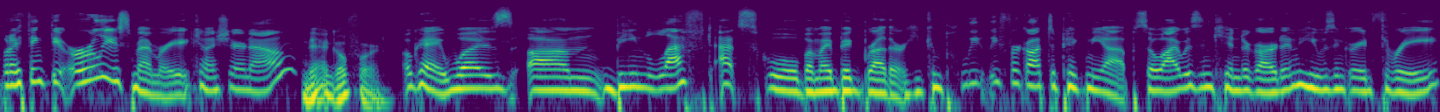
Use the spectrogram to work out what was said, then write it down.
But I think the earliest memory, can I share now? Yeah, go for it. Okay, was um, being left at school by my big brother. He completely forgot to pick me up. So I was in kindergarten, he was in grade three.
